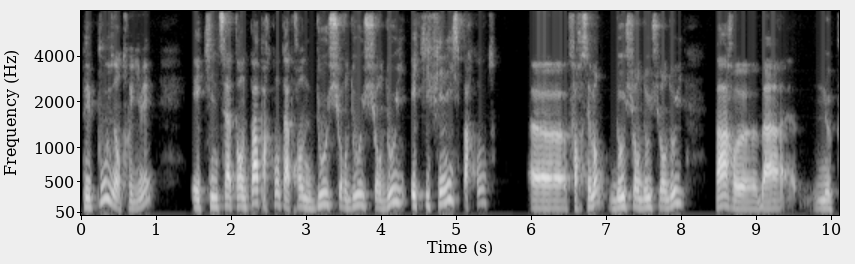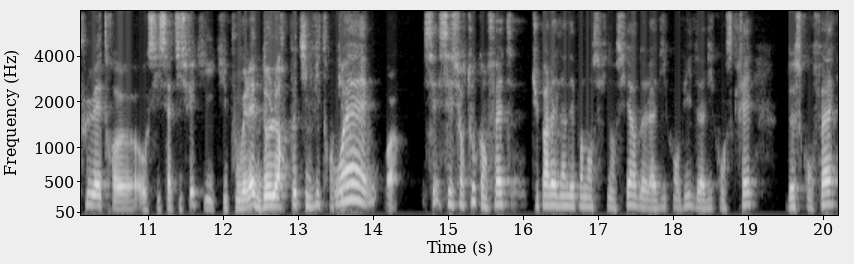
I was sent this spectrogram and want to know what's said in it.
pépouse entre guillemets et qui ne s'attendent pas par contre à prendre douille sur douille sur douille et qui finissent par contre euh, forcément douille sur douille sur douille par euh, bah, ne plus être euh, aussi satisfaits qu'ils pouvaient l'être de leur petite vie tranquille. Ouais. Voilà. C'est surtout qu'en fait, tu parlais de l'indépendance financière, de la vie qu'on vit, de la vie qu'on se crée, de ce qu'on fait.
